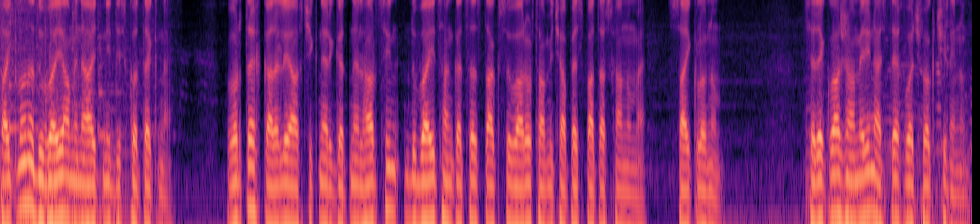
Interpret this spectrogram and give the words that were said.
Սայկլոնը Դուբայի ամենահայտնի դիսկոտեկն է, որտեղ կարելի աղջիկներ գտնել հարցին, Դուբայի ցանկացած տաքսու վարորդ անմիջապես պատասխանում է. Սայկլոնում։ Ցերեկվա ժամերին այստեղ ոչ ոք չի լինում։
